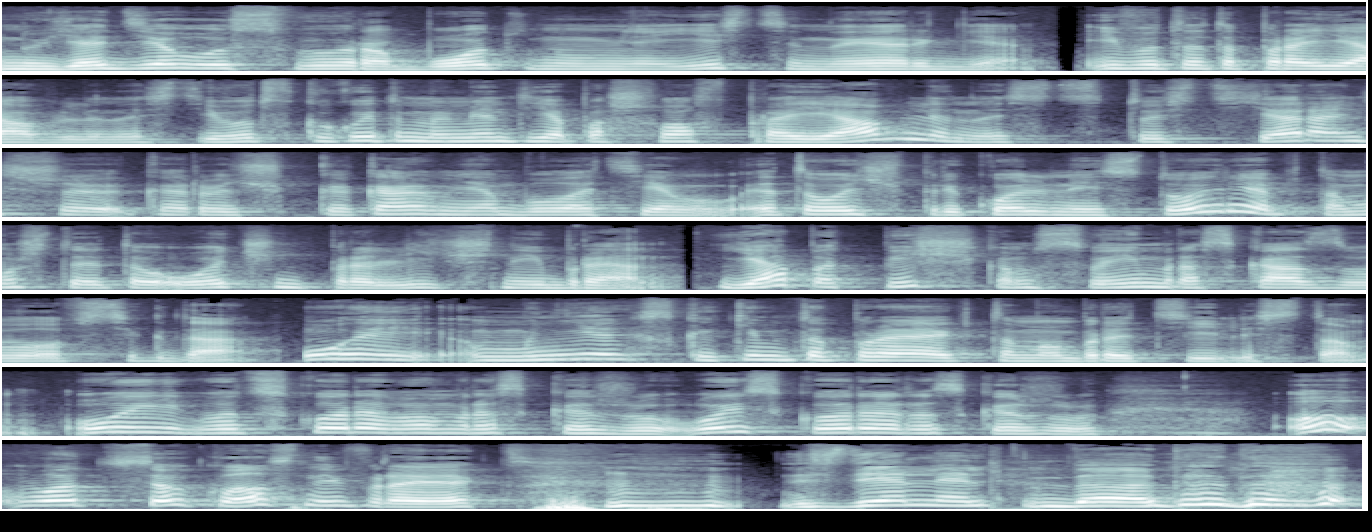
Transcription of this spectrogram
ну, я делаю свою работу, ну, у меня есть энергия. И вот эта проявленность. И вот в какой-то момент я пошла в проявленность. То есть я раньше, короче, какая у меня была тема? Это очень прикольная история, потому что это очень про личный бренд. Я подписчикам своим рассказывала всегда. Ой, мне с каким-то проектом обратились там. Ой, вот скоро вам расскажу. Ой, скоро расскажу. О, вот все, классный проект. Сделали. Да, да, да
